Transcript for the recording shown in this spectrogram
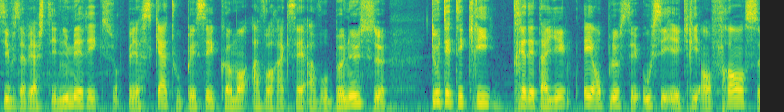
Si vous avez acheté numérique sur PS4 ou PC, comment avoir accès à vos bonus? Tout est écrit, très détaillé, et en plus c'est aussi écrit en France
